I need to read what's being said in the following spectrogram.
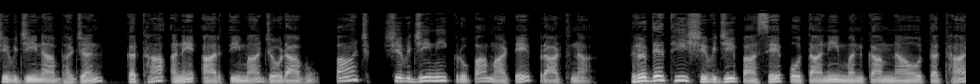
શિવજીના ભજન કથા અને આરતીમાં જોડાઉં પાંચ શિવજીની કૃપા માટે પ્રાર્થના હૃદયથી શિવજી પાસે પોતાની મનકામનાઓ તથા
